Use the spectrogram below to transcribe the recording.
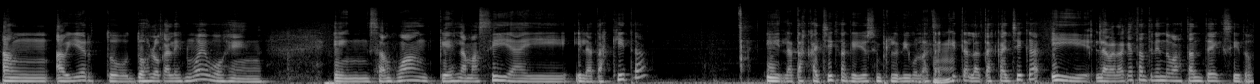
Han abierto dos locales nuevos en, en San Juan, que es la Masía y, la Tasquita, y la Tasca Chica, que yo siempre le digo la Tasquita, la Tasca Chica, y la verdad que están teniendo bastante éxito.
